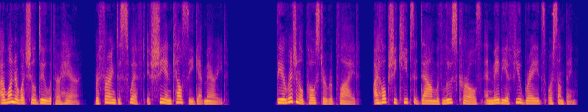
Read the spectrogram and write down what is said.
I wonder what she'll do with her hair, referring to Swift if she and Kelce get married. The original poster replied, I hope she keeps it down with loose curls and maybe a few braids or something.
